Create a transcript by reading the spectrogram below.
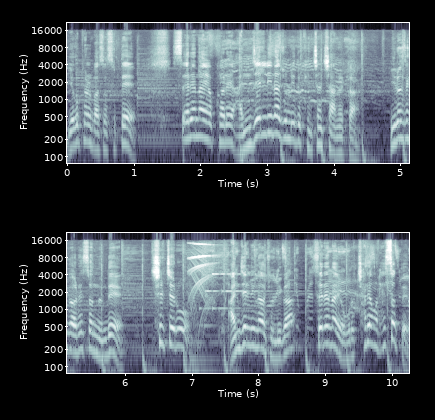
예고편을 봤었을 때 세레나 역할에 안젤리나 졸리도 괜찮지 않을까 이런 생각을 했었는데 실제로 안젤리나 졸리가 세레나 역으로 촬영을 했었대요.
